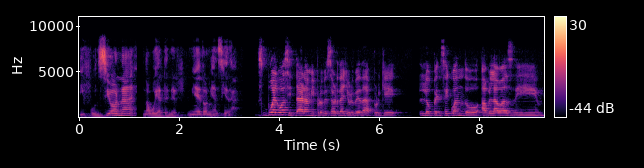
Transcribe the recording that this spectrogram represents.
y funciona, no voy a tener miedo ni ansiedad. Vuelvo a citar a mi profesor de Ayurveda porque lo pensé cuando hablabas de,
